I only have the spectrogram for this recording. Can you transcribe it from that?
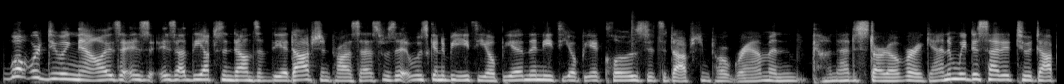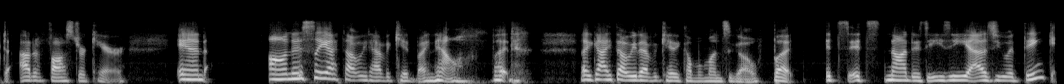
what we're doing now is is is uh, the ups and downs of the adoption process. Was it was going to be Ethiopia, and then Ethiopia closed its adoption program and kind of had to start over again. And we decided to adopt out of foster care. And honestly, I thought we'd have a kid by now, but like I thought we'd have a kid a couple months ago, but it's it's not as easy as you would think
